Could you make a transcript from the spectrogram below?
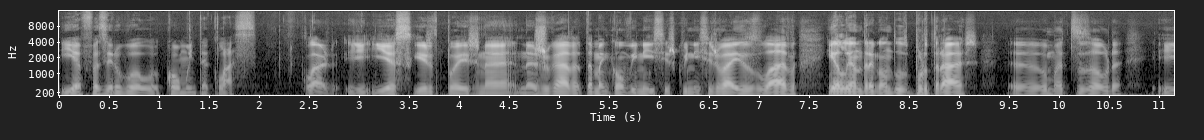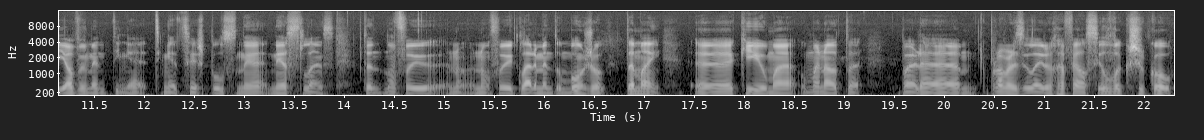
e a fazer o golo com muita classe. Claro, e, e, a seguir depois na, na jogada também com Vinícius, que Vinícius vai isolado, ele entra com tudo por trás, uh, uma tesoura, e obviamente tinha, tinha de ser expulso ne, nesse lance, portanto não foi, não, não foi claramente um bom jogo. Também uh, aqui uma, uma nota para, para o brasileiro Rafael Silva, que chocou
